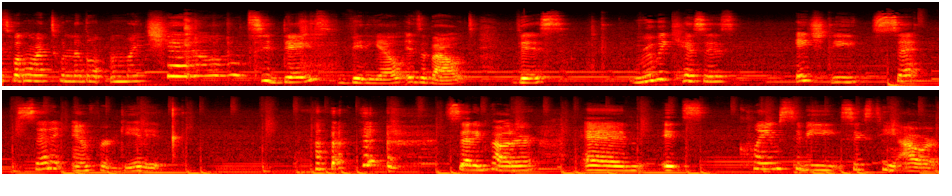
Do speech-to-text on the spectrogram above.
guys welcome back to another on my channel. Today's video is about this ruby kisses hd set set it and forget it. Setting powder. And it claims to be 16 hour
